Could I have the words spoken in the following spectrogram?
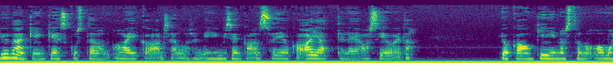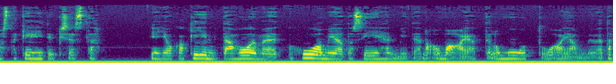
hyvänkin keskustelun aikaan sellaisen ihmisen kanssa, joka ajattelee asioita, joka on kiinnostunut omasta kehityksestä ja joka kiinnittää huomiota siihen, miten oma ajattelu muuttuu ajan myötä.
